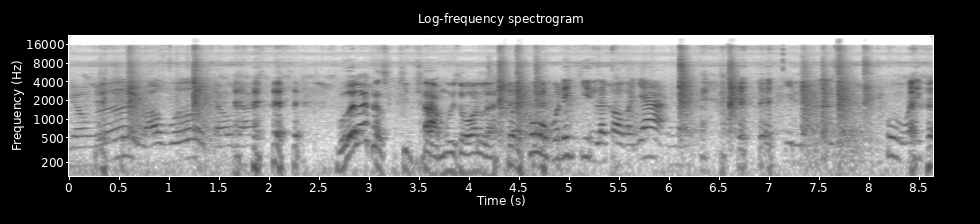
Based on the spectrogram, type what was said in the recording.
เดี๋ยวเอ้ยว้าวเวอร์เจ้าได้เบื่อแล้วก็กินสามมือซ้อนแล้วผู้ไม่ได้กินแล้วเขาก็ยากนะกินแล้วนี่ ผู้ไม่ได้กิ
